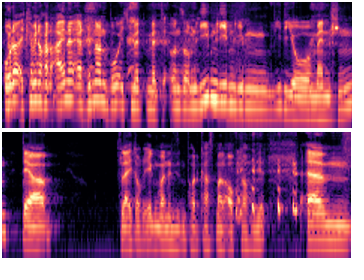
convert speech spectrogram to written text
oder ich kann mich noch an eine erinnern, wo ich mit, mit unserem lieben, lieben, lieben Videomenschen, der vielleicht auch irgendwann in diesem Podcast mal auftauchen wird, ähm,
